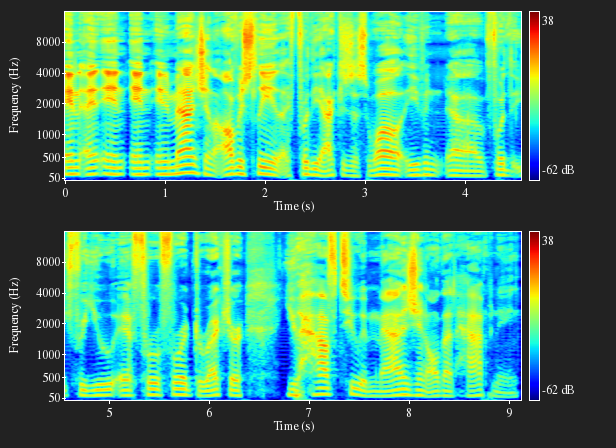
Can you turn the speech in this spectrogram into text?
And, and, and, and imagine obviously like for the actors as well even uh, for the for you uh, for for a director you have to imagine all that happening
